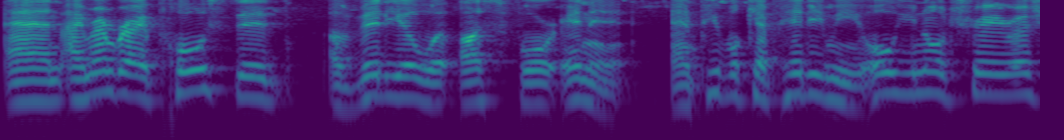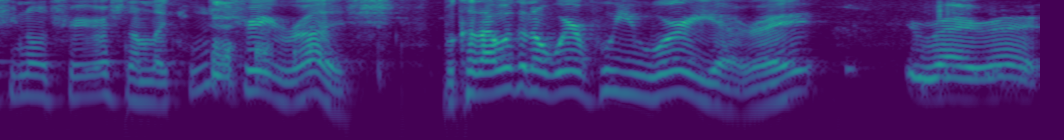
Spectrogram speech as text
and I remember I posted a video with us four in it, and people kept hitting me. Oh, you know Tray Rush? You know Tray Rush? And I'm like, who's Tray Rush? Because I wasn't aware of who you were yet, right? Right, right.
